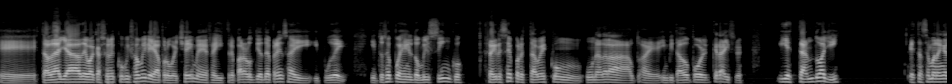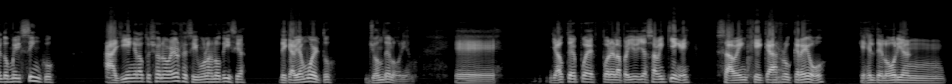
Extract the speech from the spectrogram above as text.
Eh, estaba allá de vacaciones con mi familia y aproveché y me registré para los días de prensa y, y pude ir. Y entonces, pues en el 2005 regresé, pero esta vez con una de las eh, invitado por Chrysler. Y estando allí, esta semana en el 2005, allí en el Auto Show de Nueva York recibimos las noticias de que había muerto John DeLorean. Eh, ya ustedes, pues, por el apellido ya saben quién es, saben qué carro creó, que es el DeLorean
